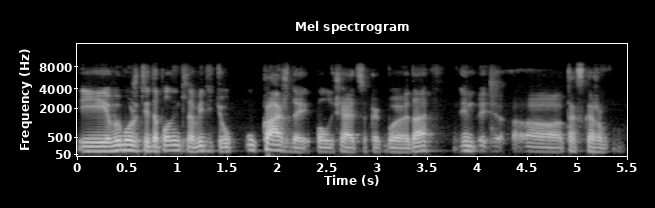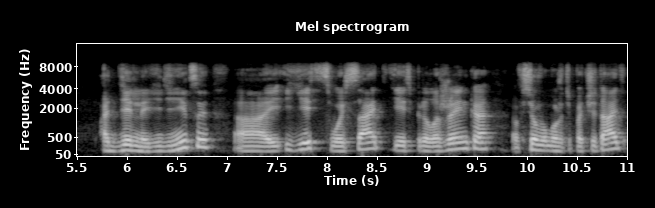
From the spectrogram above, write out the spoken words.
И вы можете дополнительно, видите, у, у каждой получается, как бы, да, э, э, так скажем, отдельной единицы. А, есть свой сайт, есть приложение, все вы можете почитать.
